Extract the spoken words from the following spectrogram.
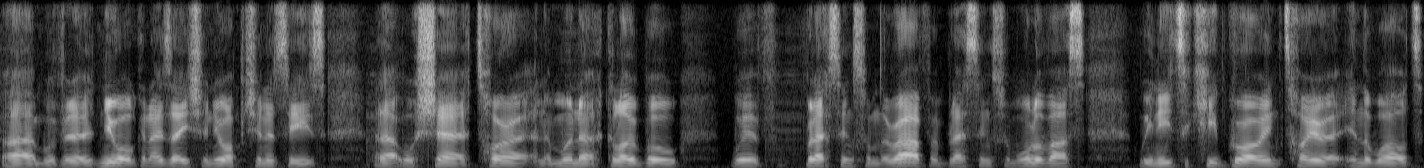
um, with a new organization, new opportunities that will share Torah and Amunah Global with blessings from the Rav and blessings from all of us. We need to keep growing Torah in the world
